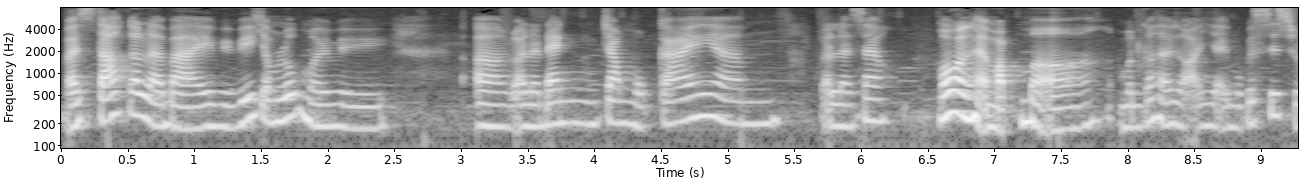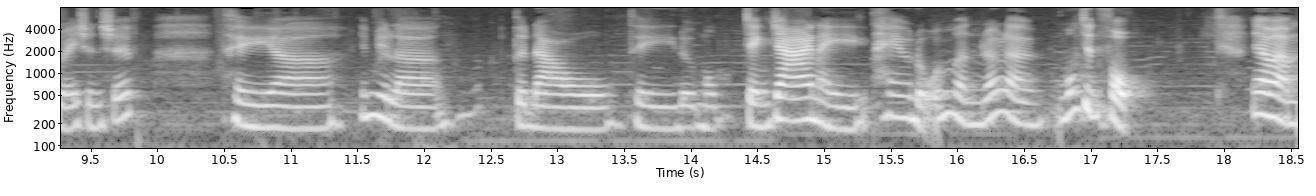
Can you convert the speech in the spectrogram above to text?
bài stock đó là bài vì viết trong lúc mà vì ờ, gọi là đang trong một cái um, gọi là sao mối quan hệ mập mờ mình có thể gọi vậy một cái situationship thì ờ, giống như là từ đầu thì được một chàng trai này theo đuổi mình rất là muốn chinh phục. Nhưng mà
